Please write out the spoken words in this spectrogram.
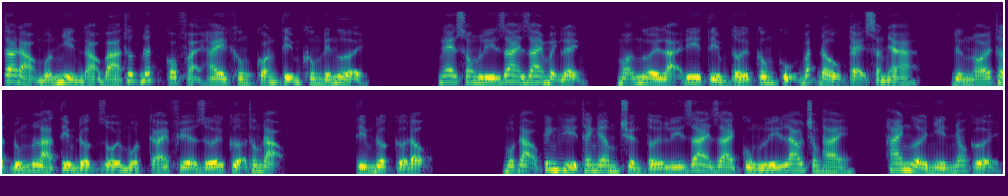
ta đảo muốn nhìn đảo ba thước đất có phải hay không còn tìm không đến người. Nghe xong Lý Giai Giai mệnh lệnh, mọi người lại đi tìm tới công cụ bắt đầu cậy sàn nhà, đừng nói thật đúng là tìm được rồi một cái phía dưới cửa thông đạo. Tìm được cửa động. Một đạo kinh hỉ thanh âm truyền tới Lý Giai Giai cùng Lý Lao trong hai, hai người nhìn nhau cười,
